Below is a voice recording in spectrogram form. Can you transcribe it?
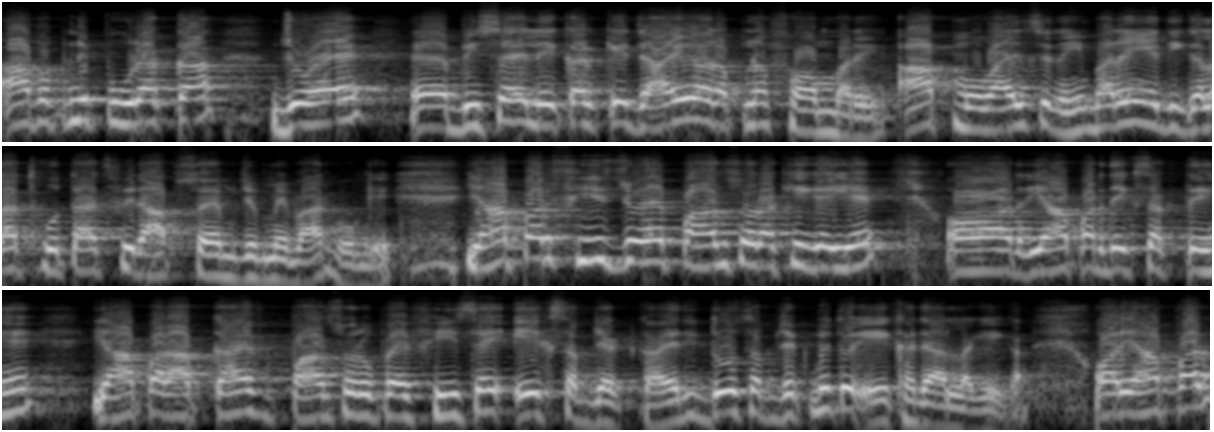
आप अपने पूरक का जो है विषय लेकर के जाए और अपना फॉर्म भरें। आप मोबाइल से नहीं भरें, यदि गलत होता है तो फिर आप स्वयं जिम्मेवार होंगे। यहाँ पर फ़ीस जो है पाँच रखी गई है और यहाँ पर देख सकते हैं, यहाँ पर आपका है पाँच सौ फ़ीस है एक सब्जेक्ट का। यदि दो सब्जेक्ट में तो एक हज़ार लगेगा। और यहाँ पर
